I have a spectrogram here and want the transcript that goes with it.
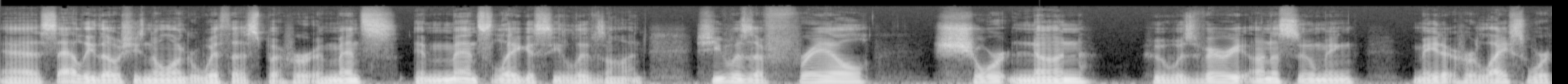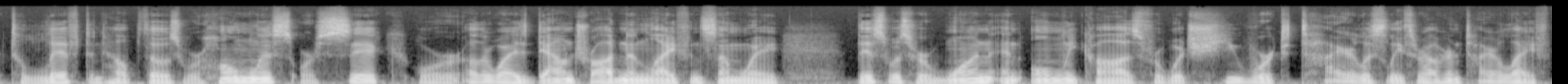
Uh, sadly, though, she's no longer with us, but her immense, immense legacy lives on. She was a frail, short nun who was very unassuming, made it her life's work to lift and help those who were homeless or sick or otherwise downtrodden in life in some way. This was her one and only cause for which she worked tirelessly throughout her entire life.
